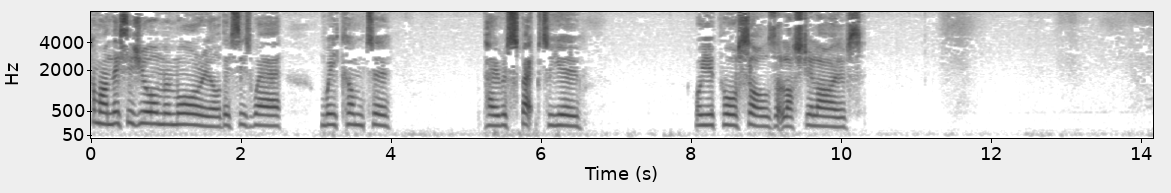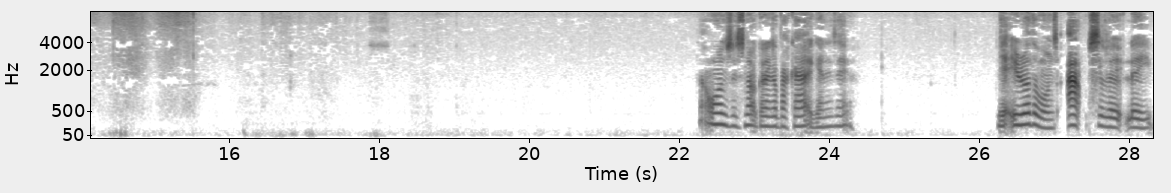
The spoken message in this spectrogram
Come on, this is your memorial. This is where we come to pay respect to you. Or you poor souls that lost your lives. That one's just not going to go back out again, is it? Yet your other one's absolutely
